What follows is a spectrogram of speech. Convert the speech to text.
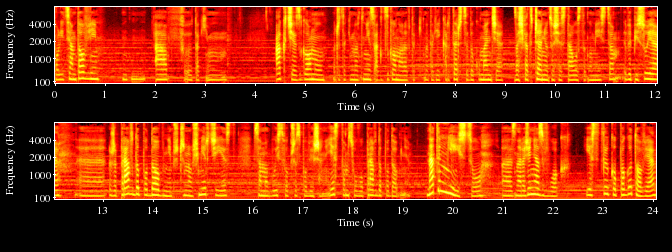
policjantowi, mm, a w takim akcie zgonu, znaczy takim, no to nie jest akt zgonu, ale w taki, na takiej karteczce, dokumencie, zaświadczeniu, co się stało z tego miejsca, wypisuje, e, że prawdopodobnie przyczyną śmierci jest samobójstwo przez powieszenie. Jest tam słowo prawdopodobnie. Na tym miejscu E, znalezienia zwłok jest tylko pogotowie,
